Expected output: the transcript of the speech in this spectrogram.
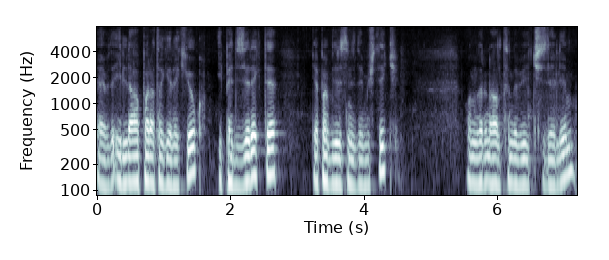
Evde illa aparata gerek yok. İpe dizerek de yapabilirsiniz demiştik. Onların altını bir çizelim.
